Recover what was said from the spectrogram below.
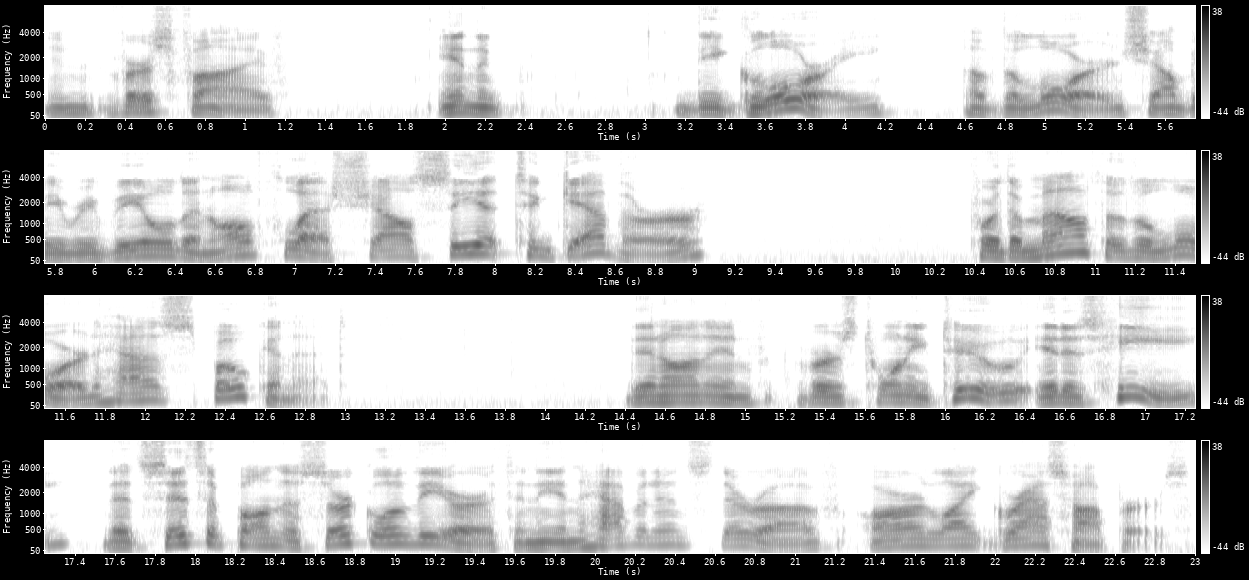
in verse 5, in the, the glory of the Lord shall be revealed, and all flesh shall see it together, for the mouth of the Lord has spoken it. Then on in verse 22, it is he that sits upon the circle of the earth, and the inhabitants thereof are like grasshoppers,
